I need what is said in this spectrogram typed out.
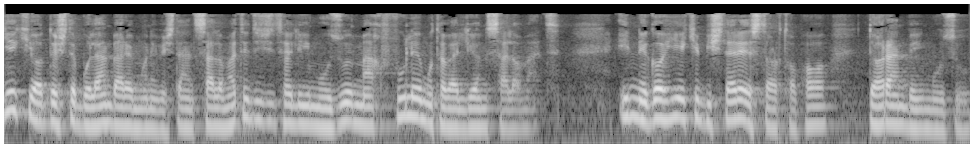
یک یادداشت بلند برای ما نوشتند. سلامت دیجیتالی موضوع مخفول متولیان سلامت. این نگاهیه که بیشتر استارتاپ ها دارند به این موضوع.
